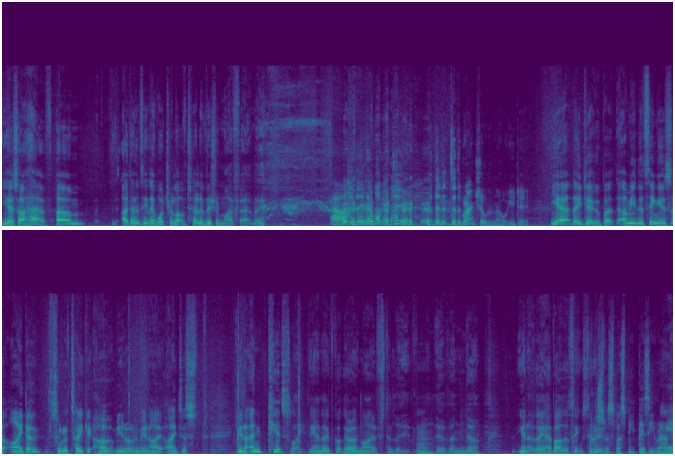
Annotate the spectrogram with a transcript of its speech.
yes, I have. Um, I don't think they watch a lot of television, my family. Do they know what you do? do, the, do the grandchildren know what you do? yeah, they do. But I mean, the thing is that I don't sort of take it home. You know what I mean? I, I just, you know, and kids like you know they've got their own lives to live, live and uh, you know they have other things to do. Christmas must be busy round Yeah,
